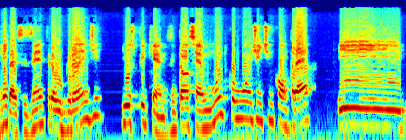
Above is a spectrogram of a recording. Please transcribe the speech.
espécies entre o grande e os pequenos. Então, assim, é muito comum a gente encontrar e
